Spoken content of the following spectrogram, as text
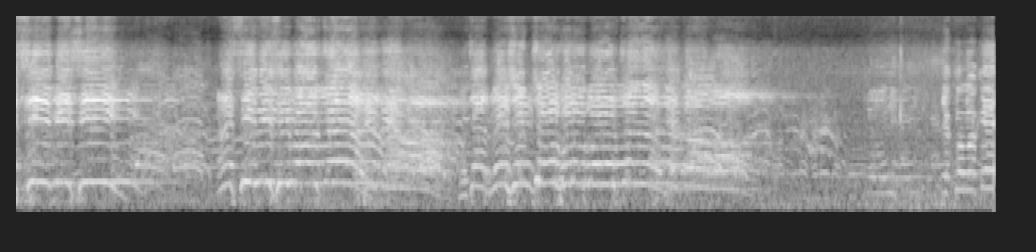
ਐਸਸੀ ਬੀਸੀ ਦੇਖੋ ਵਕੇ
